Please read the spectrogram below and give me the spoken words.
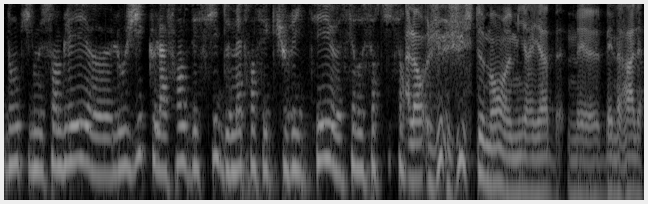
Donc il me semblait euh, logique que la France décide de mettre en sécurité euh, ses ressortissants. Alors justement, euh, Myriam Benrad,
